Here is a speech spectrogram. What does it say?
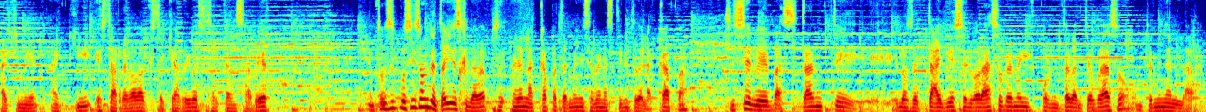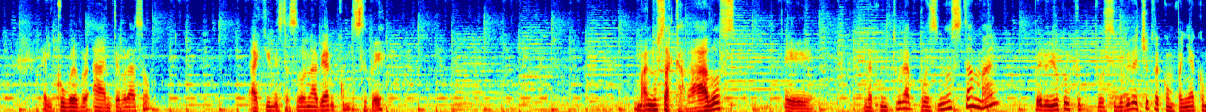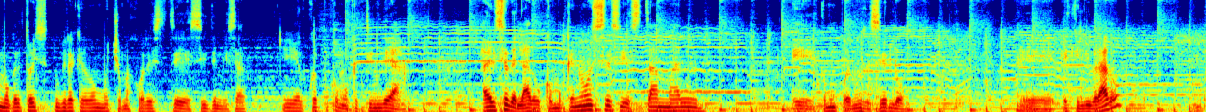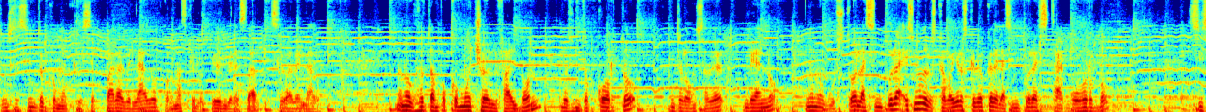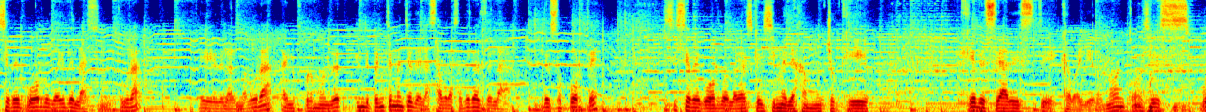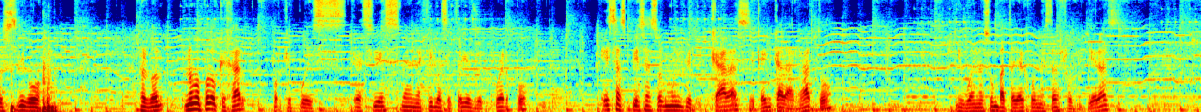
Aquí miren, aquí esta rebaba que está aquí arriba, si se alcanza a ver. Entonces, pues sí son detalles que la verdad, pues miren la capa también y se ven la esquinita de la capa. Sí se ve bastante los detalles, el brazo, ven ahí por el antebrazo, termina la, el cubre antebrazo. Aquí en esta zona, vean cómo se ve. Malos acabados. Eh, la pintura pues no está mal, pero yo creo que pues si lo hubiera hecho otra compañía como Gretois hubiera quedado mucho mejor este Sid de Misa. Y el cuerpo como que tiende a, a irse de lado, como que no sé si está mal, eh, ¿cómo podemos decirlo? Eh, equilibrado entonces siento como que se para de lado, por más que lo quiero enderezar, se va de lado. No me gustó tampoco mucho el faldón, lo siento corto. Entonces vamos a ver, véanlo. No me gustó. La cintura es uno de los caballeros que veo que de la cintura está gordo. Sí se ve gordo de ahí de la cintura, eh, de la armadura. Ahí lo podemos ver. Independientemente de las abrazaderas de la, del soporte, sí se ve gordo. La verdad es que ahí sí me deja mucho que que desear este caballero, ¿no? Entonces, pues digo, perdón, no me puedo quejar porque pues así es, vean aquí los detalles del cuerpo. Esas piezas son muy delicadas, se caen cada rato. Y bueno, es un batallar con estas rodilleras.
